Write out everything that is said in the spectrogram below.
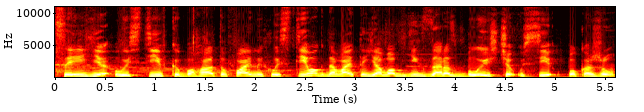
це є листівки, багато файних листівок. Давайте я вам їх зараз ближче усі покажу.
